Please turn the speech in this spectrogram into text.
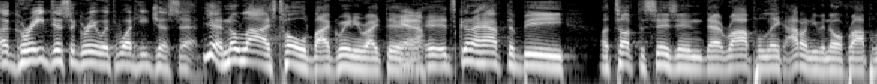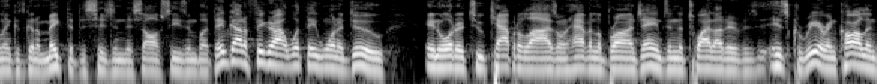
agree, disagree with what he just said. Yeah, no lies told by Greeny right there. Yeah. It's going to have to be a tough decision that Rob Pelinka, I don't even know if Rob Pelinka is going to make the decision this offseason, but they've got to figure out what they want to do in order to capitalize on having LeBron James in the twilight of his, his career. And Carlin,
